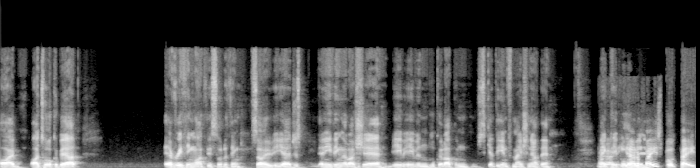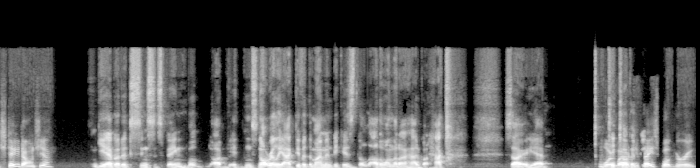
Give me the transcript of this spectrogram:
I I talk about everything like this sort of thing. So yeah, just anything that I share, even look it up and just get the information out there. Make people. You got aware. a Facebook page too, don't you? Yeah, but it's since it's been well, it's not really active at the moment because the other one that I had got hacked. So yeah. What TikTok about your Facebook group?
